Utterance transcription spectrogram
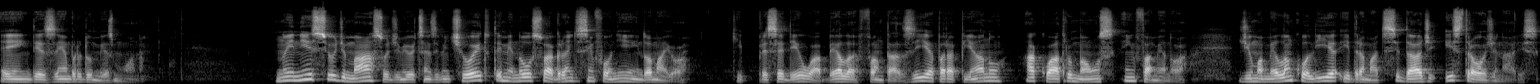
em dezembro do mesmo ano. No início de março de 1828, terminou sua grande sinfonia em Dó maior, que precedeu a bela Fantasia para piano a quatro mãos em Fá menor, de uma melancolia e dramaticidade extraordinárias.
